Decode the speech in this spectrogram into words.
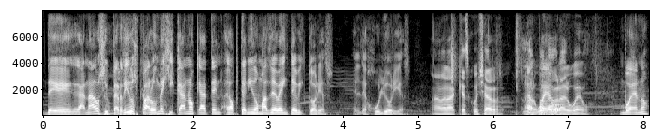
de ganados y De perdidos mexicano. para un mexicano que ha, ten- ha obtenido más de 20 victorias, el de Julio Urias. Habrá que escuchar la Al huevo. palabra del huevo. Bueno,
